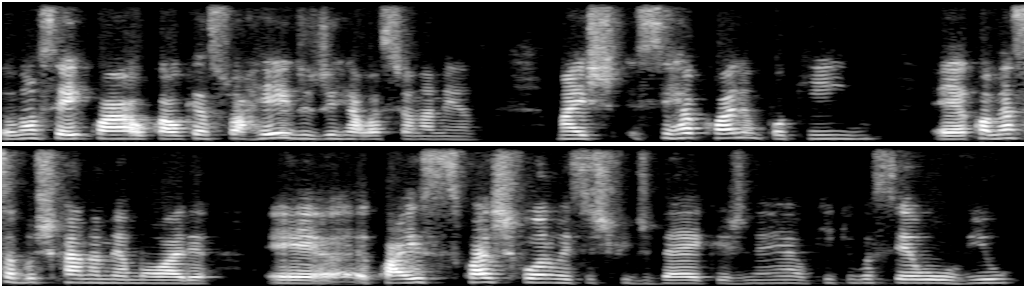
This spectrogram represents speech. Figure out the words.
Eu não sei qual, qual que é a sua rede de relacionamento, mas se recolhe um pouquinho, é, começa a buscar na memória é, quais, quais foram esses feedbacks, né? O que, que você ouviu, o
